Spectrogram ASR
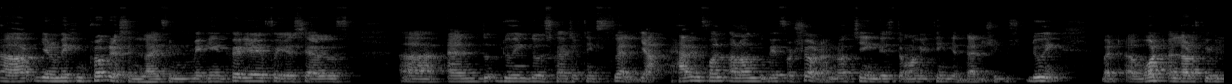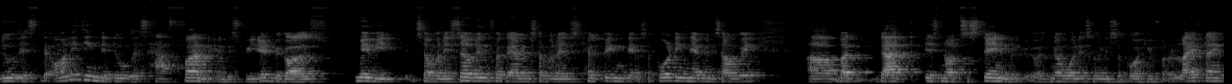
uh, you know making progress in life and making a career for yourself uh, and doing those kinds of things as well. Yeah, having fun along the way for sure. I'm not saying this is the only thing that, that you should be doing, but uh, what a lot of people do is the only thing they do is have fun in this period because maybe someone is serving for them, someone is helping them, supporting them in some way. Uh, but that is not sustainable because no one is going to support you for a lifetime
